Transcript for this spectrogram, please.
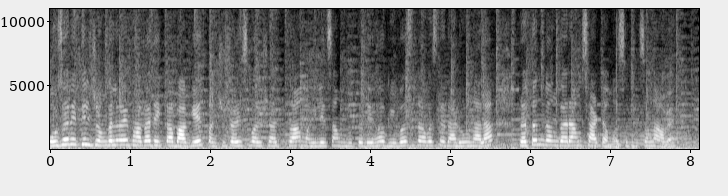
ओझर येथील जंगलमय भागात एका बागेत पंचेचाळीस वर्षाचा महिलेचा मृतदेह विवस्त्र अवस्थेत आढळून आला. रतन गंगाराम साटम असं तिचं नाव आहे.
